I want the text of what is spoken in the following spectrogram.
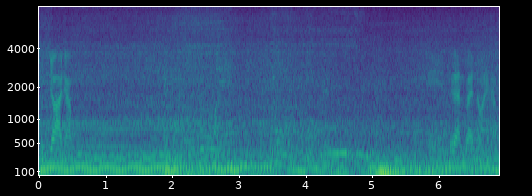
สุดย อดครับนี่เลื่อนไปหน่อยครับ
